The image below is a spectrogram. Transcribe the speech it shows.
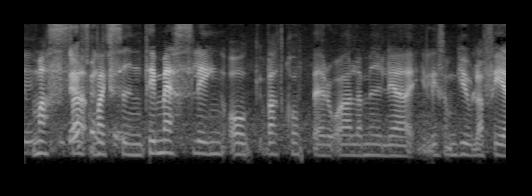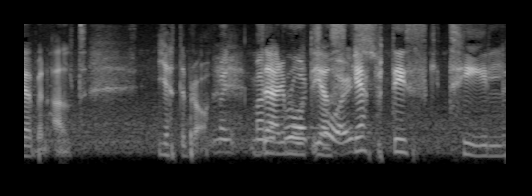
Mm, massa definitivt. vaccin till mässling och vattkoppor och alla möjliga liksom gula febern, allt jättebra. Men Däremot är jag skeptisk till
